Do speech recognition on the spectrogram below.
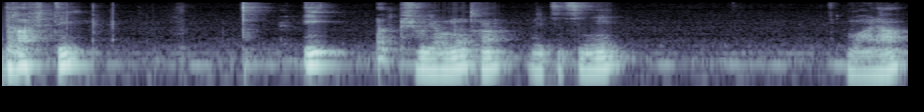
drafter. Et hop, je vous les remontre, hein, les petites signées. Voilà.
